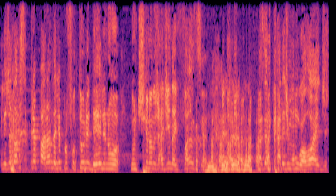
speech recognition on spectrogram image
Ele já tava se preparando ali pro futuro dele no, num tiro no jardim da infância. fazendo cara de mongoloide.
